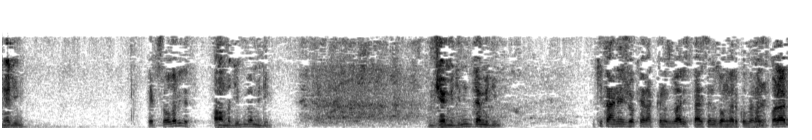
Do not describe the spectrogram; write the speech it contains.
Ne diyeyim? Hepsi olabilir. A mı diyeyim ben mi diyeyim? C mi diyeyim de mi diyeyim? İki tane joker hakkınız var. İsterseniz onları kullanın. Konuşma lan.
